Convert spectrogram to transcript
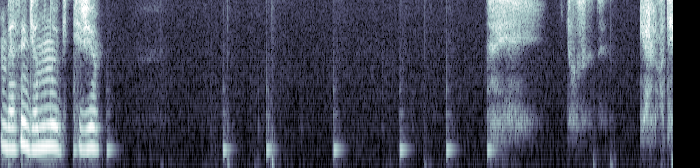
Ben senin canını bitireceğim. Çok sıkıntı. Gel hadi.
